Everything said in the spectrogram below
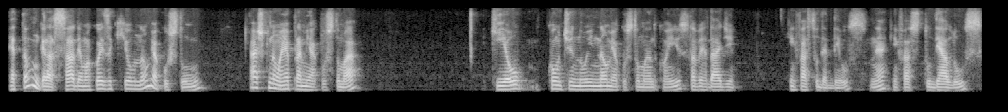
é tão engraçado, é uma coisa que eu não me acostumo, acho que não é para me acostumar, que eu continue não me acostumando com isso, na verdade quem faz tudo é Deus, né? Quem faz tudo é a luz.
